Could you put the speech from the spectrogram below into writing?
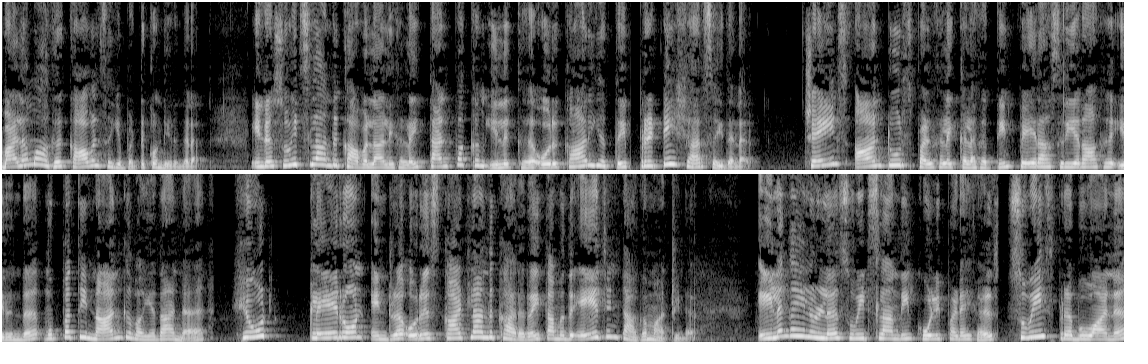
பலமாக காவல் செய்யப்பட்டுக் கொண்டிருந்தன. இந்த சுவிட்சர்லாந்து காவலாளிகளை தன் பக்கம் இழுக்க ஒரு காரியத்தை பிரிட்டிஷார் செய்தனர். செயின்ஸ் ஆன்டூர்ஸ் பல்கலைக்கழகத்தின் பேராசிரியராக இருந்த முப்பத்தி நான்கு வயதான ஹியூட் கிளேரோன் என்ற ஒரு ஸ்காட்லாந்துக்காரரை தமது ஏஜென்ட்டாக மாற்றினர். இலங்கையில் உள்ள சுவிட்சர்லாந்தின் கூலிப்படைகள் சுவிஸ் பிரபுவான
